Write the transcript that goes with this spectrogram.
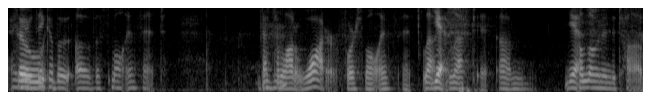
And so you think of a, of a small infant. That's mm -hmm. a mm-hmm. lot of water for a small infant left, yes. left um, yes. alone in the tub.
